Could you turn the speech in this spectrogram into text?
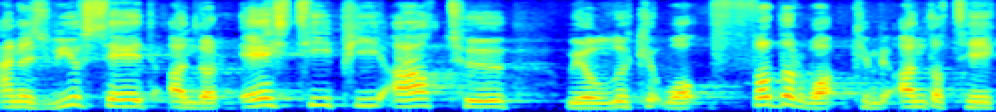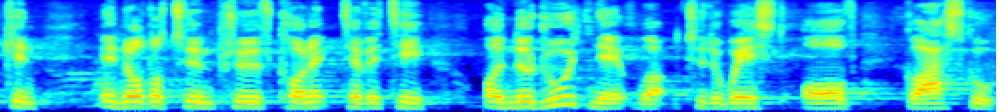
And as we have said, under STPR2, we'll look at what further work can be undertaken in order to improve connectivity on the road network to the west of Glasgow.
